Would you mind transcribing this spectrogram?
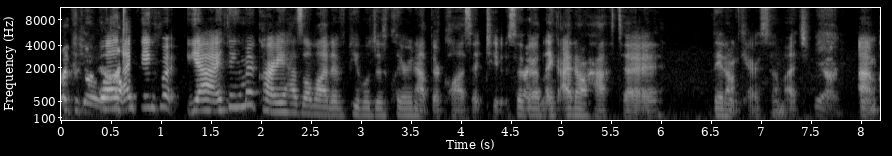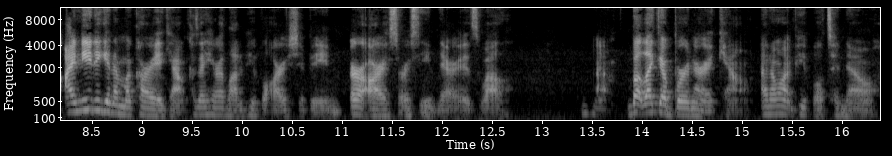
well, on? I think, but yeah, I think Mercari has a lot of people just clearing out their closet too. So right. they're like, I don't have to. They don't care so much. Yeah. Um, I need to get a Mercari account because I hear a lot of people are shipping or are sourcing there as well. Mm-hmm. Um, but like a burner account, I don't want people to know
